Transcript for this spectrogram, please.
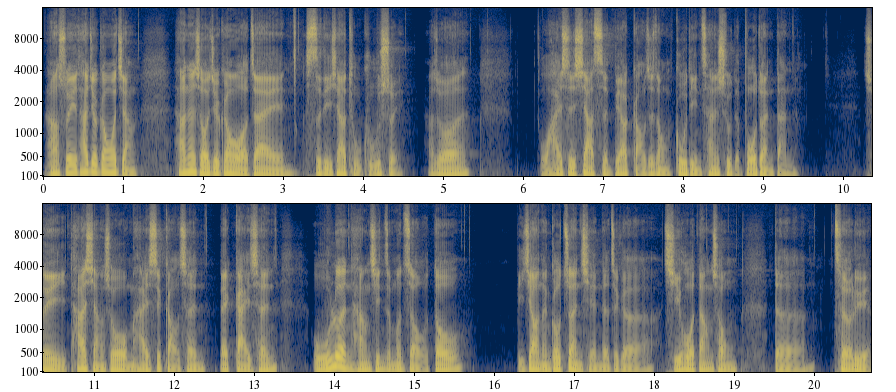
然后，所以他就跟我讲，他那时候就跟我在私底下吐苦水。他说：“我还是下次不要搞这种固定参数的波段单。”所以他想说，我们还是搞成，被改成无论行情怎么走都比较能够赚钱的这个期货当冲的策略。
